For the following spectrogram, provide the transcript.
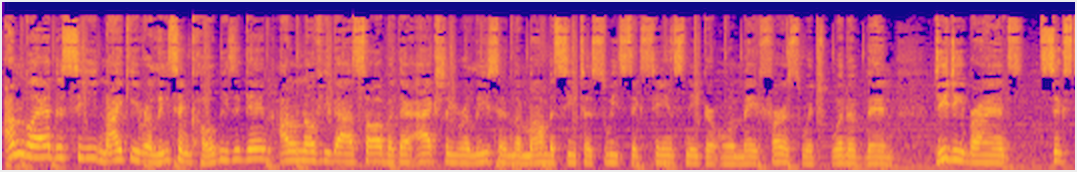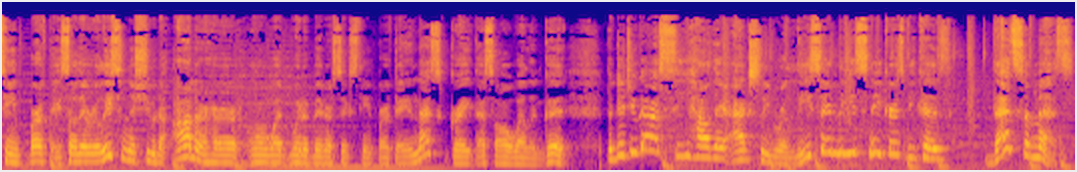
I'm glad to see Nike releasing Kobe's again. I don't know if you guys saw, but they're actually releasing the Mambacita Sweet 16 sneaker on May 1st, which would have been Gigi Bryant's 16th birthday. So they're releasing the shoe to honor her on what would have been her 16th birthday. And that's great. That's all well and good. But did you guys see how they're actually releasing these sneakers? Because that's a mess.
